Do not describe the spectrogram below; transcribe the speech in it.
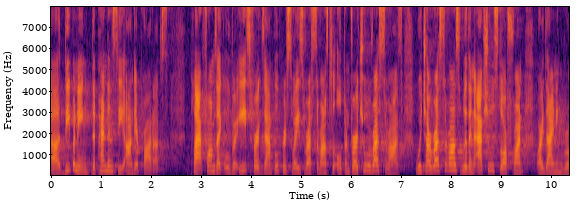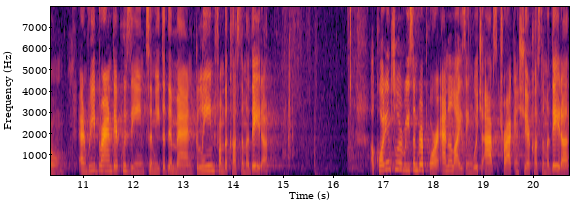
uh, deepening dependency on their products. Platforms like Uber Eats, for example, persuades restaurants to open virtual restaurants, which are restaurants with an actual storefront or dining room, and rebrand their cuisine to meet the demand gleaned from the customer data. According to a recent report analyzing which apps track and share customer data,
